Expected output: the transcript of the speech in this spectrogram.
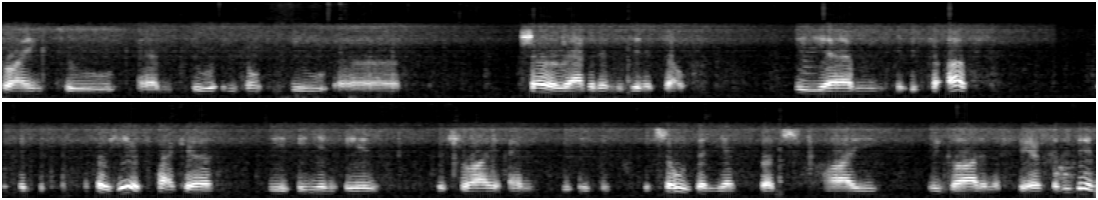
trying to um, do, he's going to uh, Shara rather than the din itself. The, um, it, it, for us, it, so here it's like uh, the Indian is to try and it, shows that he has such high regard and affair for the din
